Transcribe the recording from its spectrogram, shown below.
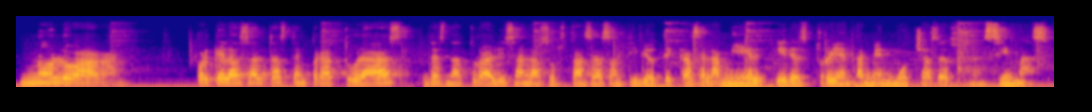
no lo hagan, porque las altas temperaturas desnaturalizan las sustancias antibióticas de la miel y destruyen también muchas de sus enzimas.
